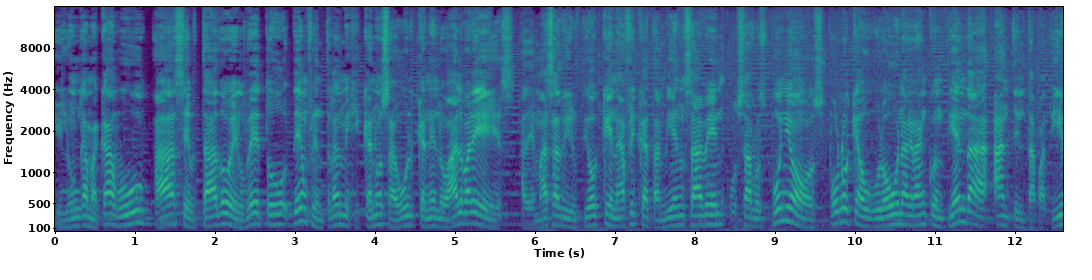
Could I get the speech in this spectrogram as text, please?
Ilunga Macabu ha aceptado el reto de enfrentar al mexicano Saúl Canelo Álvarez. Además advirtió que en África también saben usar los puños, por lo que auguró una gran contienda ante el tapatío.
